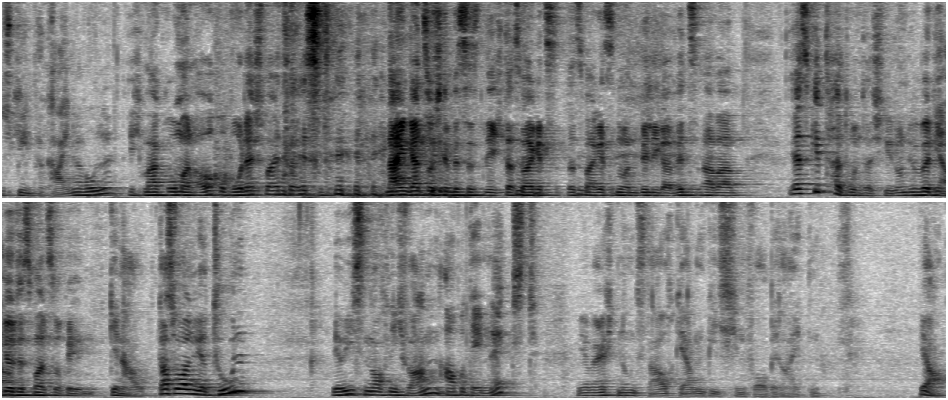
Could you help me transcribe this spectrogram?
Das spielt mir keine Rolle. Ich mag Roman auch, obwohl er Schweizer ist. Nein, ganz so schlimm ist es nicht. Das war jetzt, das war jetzt nur ein billiger Witz, aber ja, es gibt halt Unterschiede und über die ja. gilt es mal zu reden. Genau, das wollen wir tun. Wir wissen noch nicht wann, aber demnächst. Wir möchten uns da auch gern ein bisschen vorbereiten. Ja.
